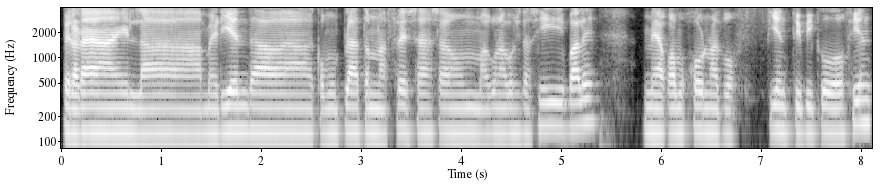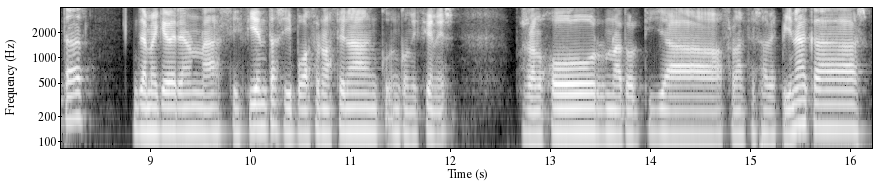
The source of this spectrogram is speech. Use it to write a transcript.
Pero ahora en la merienda, como un plátano, unas fresas, alguna cosita así, ¿vale? Me hago a lo mejor unas 200 y pico, 200. Ya me quedarían unas 600 y puedo hacer una cena en, en condiciones. Pues a lo mejor una tortilla francesa de espinacas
